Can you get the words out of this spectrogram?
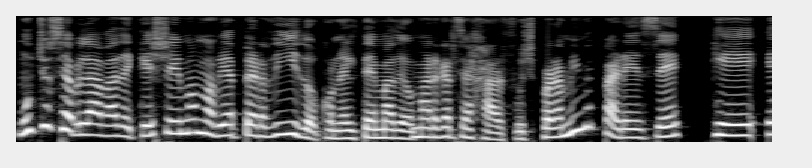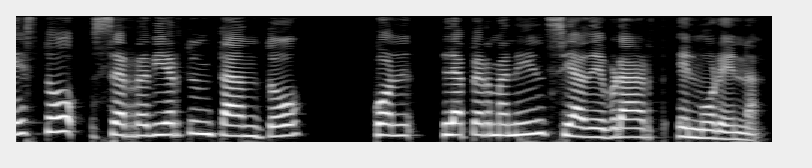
mucho se hablaba de que Sheinbaum había perdido con el tema de Omar García Harfuch, pero a mí me parece que esto se revierte un tanto con la permanencia de Brad en Morena.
